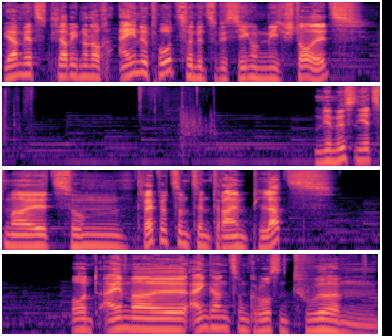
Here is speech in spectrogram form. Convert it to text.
Wir haben jetzt, glaube ich, nur noch eine Todsünde zu besiegen und mich stolz. Und wir müssen jetzt mal zum Treppe zum zentralen Platz. Und einmal Eingang zum großen Turm.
